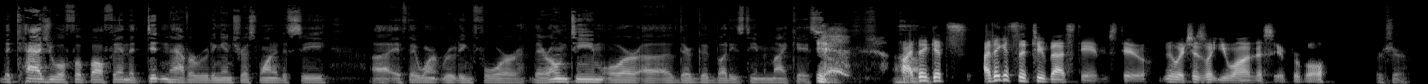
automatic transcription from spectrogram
the casual football fan that didn't have a rooting interest wanted to see uh, if they weren't rooting for their own team or uh, their good buddies team. In my case, so, yeah. Um, I think it's I think it's the two best teams too, which is what you want in the Super Bowl for sure.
